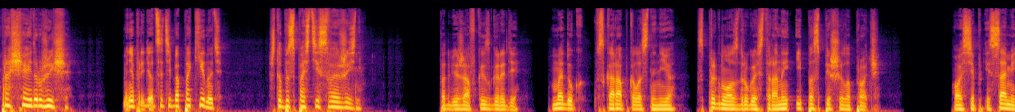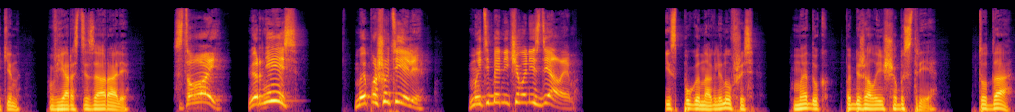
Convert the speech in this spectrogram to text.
«Прощай, дружище. Мне придется тебя покинуть, чтобы спасти свою жизнь». Подбежав к изгороди, Мэдук вскарабкалась на нее, спрыгнула с другой стороны и поспешила прочь. Осип и Самикин в ярости заорали. «Стой! Вернись! Мы пошутили! Мы тебе ничего не сделаем!» Испуганно оглянувшись, Мэдук побежала еще быстрее. Туда,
